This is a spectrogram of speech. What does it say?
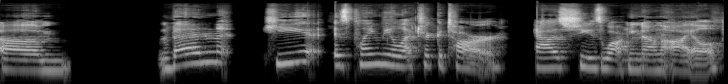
Um, then he is playing the electric guitar as she's walking down the aisle.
